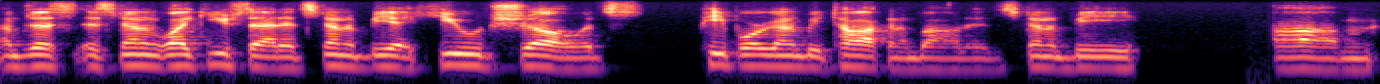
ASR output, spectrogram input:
I'm just it's gonna like you said, it's gonna be a huge show. It's people are gonna be talking about it. It's gonna be, um,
